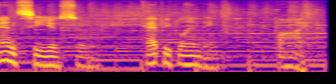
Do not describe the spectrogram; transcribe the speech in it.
and see you soon. Happy blending. Bye.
